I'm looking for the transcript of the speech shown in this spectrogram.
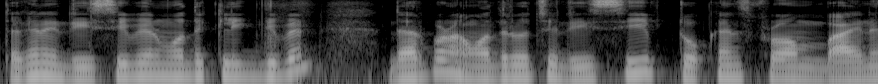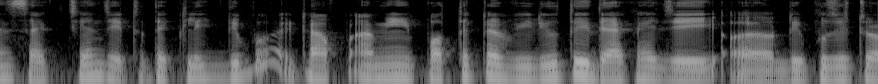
তো এখানে রিসিভের মধ্যে ক্লিক দিবেন। তারপর আমাদের হচ্ছে receive tokens from Binance exchange এটাতে ক্লিক দিব। এটা আমি প্রত্যেকটা ভিডিওতেই দেখাই যে এই ডিপোজিটের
